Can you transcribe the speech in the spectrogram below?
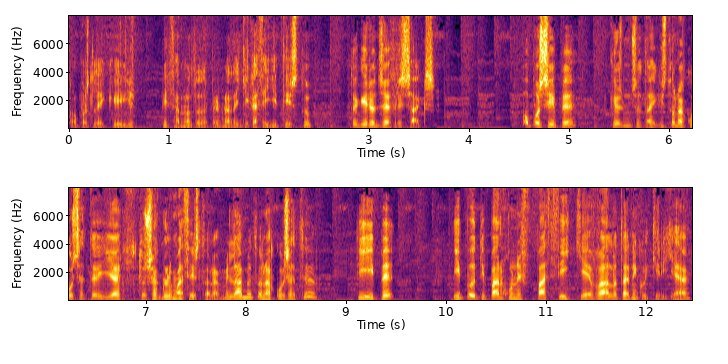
όπως λέει και ο ίδιος, πιθανότατα πρέπει να ήταν και καθηγητής του, τον κύριο Τζέφρι Σάξ. Όπως είπε ο κ. Μητσοτάκης, τον ακούσατε, για τους αγγλωμαθεί τώρα μιλάμε, τον ακούσατε. Τι είπε, είπε ότι υπάρχουν ευπαθή και ευάλωτα νοικοκυριά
